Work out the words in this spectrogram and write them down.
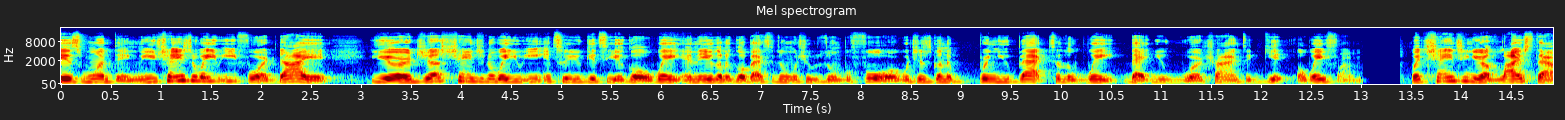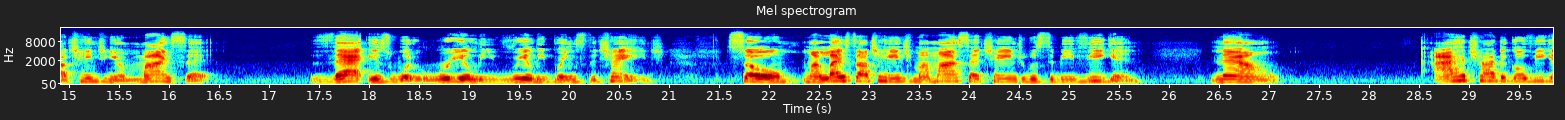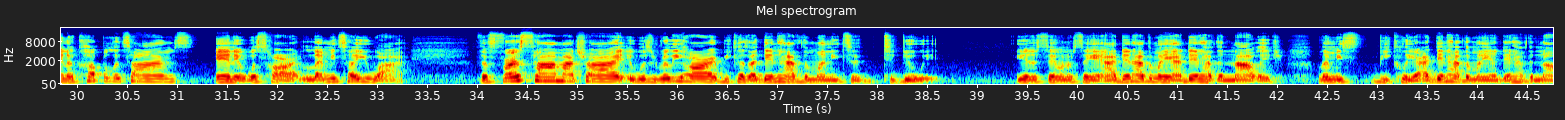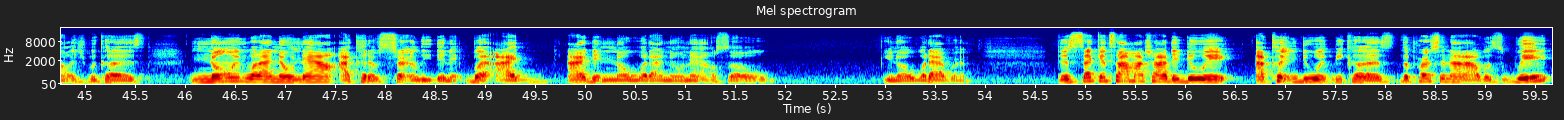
is one thing. When you change the way you eat for a diet, you're just changing the way you eat until you get to your goal weight and then you're going to go back to doing what you was doing before which is going to bring you back to the weight that you were trying to get away from. But changing your lifestyle changing your mindset that is what really really brings the change. So my lifestyle change my mindset change was to be vegan. Now I had tried to go vegan a couple of times and it was hard. Let me tell you why. The first time I tried, it was really hard because I didn't have the money to to do it. You understand what I'm saying? I didn't have the money, I didn't have the knowledge. Let me be clear. I didn't have the money, I didn't have the knowledge because knowing what I know now, I could have certainly did it, but I I didn't know what I know now. So, you know, whatever. The second time I tried to do it, I couldn't do it because the person that I was with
